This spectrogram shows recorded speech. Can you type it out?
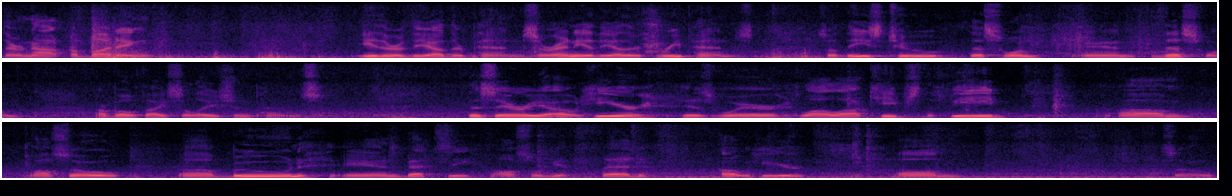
They're not abutting either of the other pens or any of the other three pens. So these two, this one and this one, are both isolation pens. This area out here is where Lala keeps the feed. Um, also, uh, Boone and Betsy also get fed out here. Um, so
